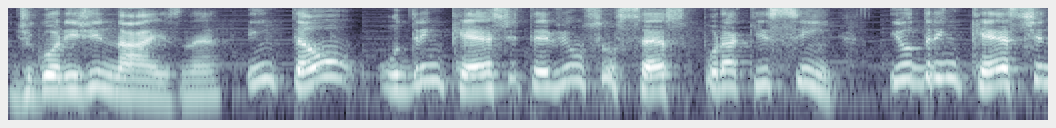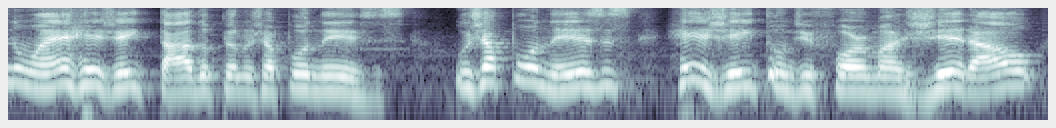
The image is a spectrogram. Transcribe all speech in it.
digo originais, né? Então o Dreamcast teve um sucesso por aqui sim, e o Dreamcast não é rejeitado pelos japoneses, os japoneses rejeitam de forma geral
